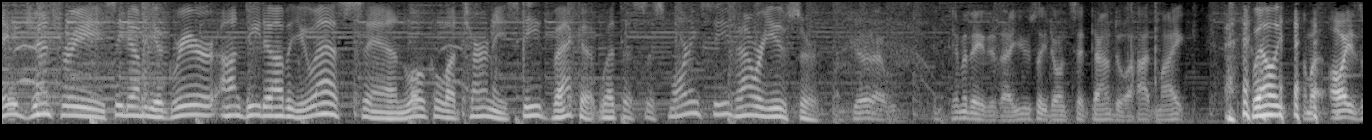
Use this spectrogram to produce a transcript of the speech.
Dave Gentry, C.W. Greer on DWS, and local attorney Steve Beckett with us this morning. Steve, how are you, sir? I'm good. I was intimidated. I usually don't sit down to a hot mic. Well, I'm always.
